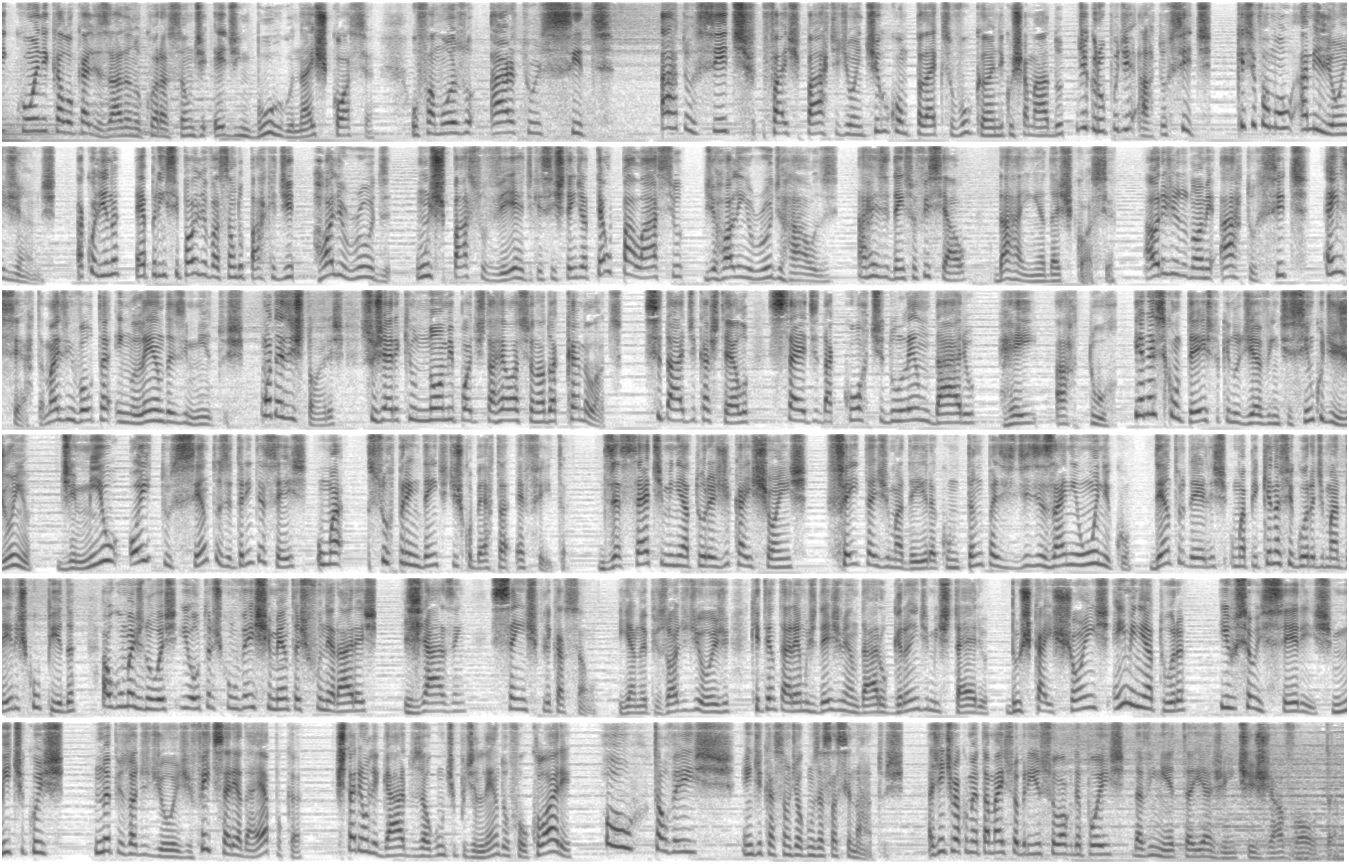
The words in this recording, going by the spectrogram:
icônica localizada no coração de Edimburgo, na Escócia, o famoso Arthur Seat. Arthur Seat faz parte de um antigo complexo vulcânico chamado de Grupo de Arthur Seat, que se formou há milhões de anos. A colina é a principal elevação do parque de Holyrood, um espaço verde que se estende até o palácio de Holyrood House, a residência oficial da rainha da Escócia. A origem do nome Arthur Seat é incerta, mas envolta em lendas e mitos. Uma das histórias sugere que o nome pode estar relacionado a Camelot, cidade e castelo sede da corte do lendário rei Arthur. E é nesse contexto que no dia 25 de junho de 1836, uma surpreendente descoberta é feita. 17 miniaturas de caixões feitas de madeira com tampas de design único. Dentro deles, uma pequena figura de madeira esculpida, algumas nuas e outras com vestimentas funerárias jazem sem explicação. E é no episódio de hoje que tentaremos desvendar o grande mistério dos caixões em miniatura e os seus seres míticos. No episódio de hoje, feitiçaria da época? Estariam ligados a algum tipo de lenda ou folclore? Ou talvez indicação de alguns assassinatos? A gente vai comentar mais sobre isso logo depois da vinheta e a gente já volta.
